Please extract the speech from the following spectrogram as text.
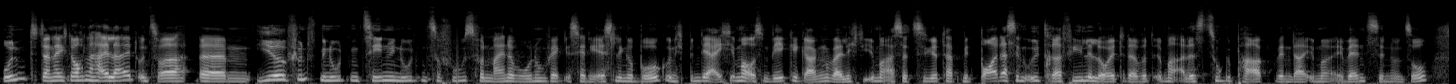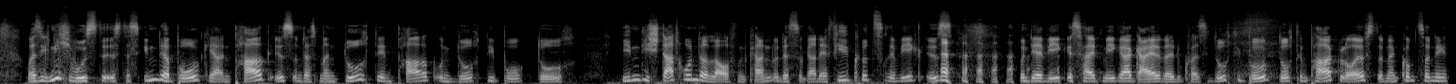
Und dann habe ich noch ein Highlight und zwar ähm, hier fünf Minuten, zehn Minuten zu Fuß von meiner Wohnung weg ist ja die Esslinger Burg und ich bin der eigentlich immer aus dem Weg gegangen, weil ich die immer assoziiert habe mit, boah, das sind ultra viele Leute, da wird immer alles zugeparkt, wenn da immer Events sind und so. Was ich nicht wusste, ist, dass in der Burg ja ein Park ist und dass man durch den Park und durch die Burg durch in die Stadt runterlaufen kann und das sogar der viel kürzere Weg ist. und der Weg ist halt mega geil, weil du quasi durch die Burg, durch den Park läufst und dann kommt so eine,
